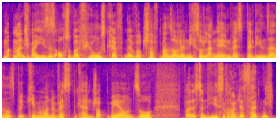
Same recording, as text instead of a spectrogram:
M manchmal hieß es auch so bei Führungskräften der Wirtschaft, man solle nicht so lange in Westberlin sein, sonst bekäme man im Westen keinen Job mehr und so, weil es dann hieß. Du dann, konntest halt nicht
